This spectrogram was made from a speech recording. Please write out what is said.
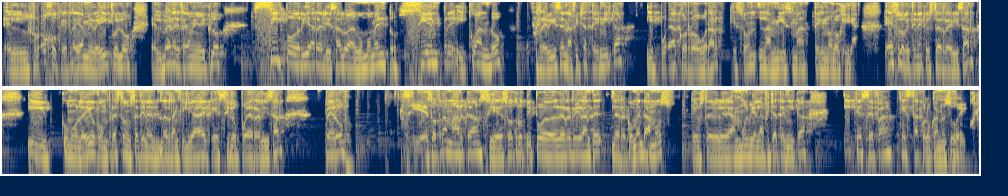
el, rojo que traía mi vehículo, el verde que traía mi vehículo, sí podría realizarlo en algún momento, siempre y cuando revisen la ficha técnica y pueda corroborar que son la misma tecnología. Eso es lo que tiene que usted revisar y como le digo, con Preston usted tiene la tranquilidad de que sí lo puede realizar, pero si es otra marca, si es otro tipo de refrigerante, le recomendamos que usted vea muy bien la ficha técnica y que sepa qué está colocando en su vehículo.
